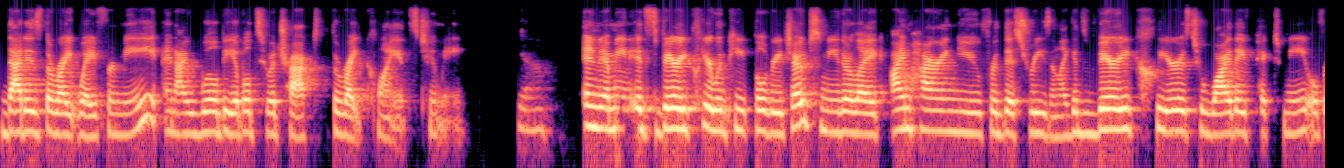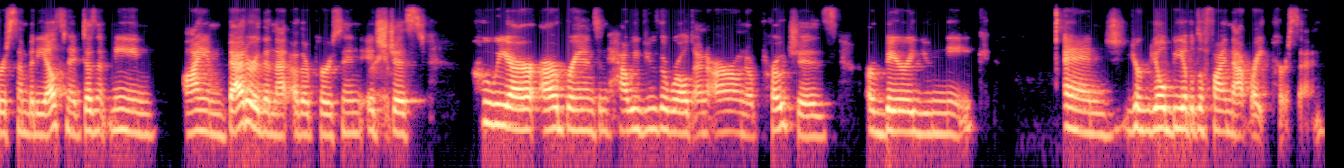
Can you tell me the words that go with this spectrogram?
that is the right way for me and I will be able to attract the right clients to me. Yeah and I mean, it's very clear when people reach out to me, they're like, I'm hiring you for this reason. Like, it's very clear as to why they've picked me over somebody else. And it doesn't mean I am better than that other person. It's right. just who we are, our brands, and how we view the world and our own approaches are very unique. And you're, you'll be able to find that right person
